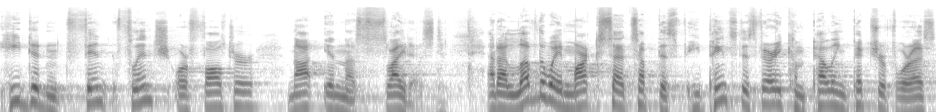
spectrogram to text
he didn't fin- flinch or falter, not in the slightest. And I love the way Mark sets up this, he paints this very compelling picture for us,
